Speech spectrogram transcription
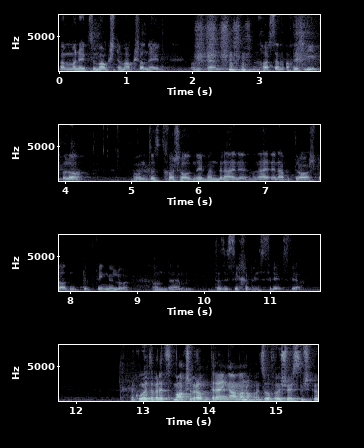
wenn man nicht so magst, dann magst du halt nicht. Und dann kannst du es einfach ein bisschen schleifen lassen. Und das kannst du halt nicht, wenn der eine, wenn einer neben dran steht und den Finger schaut. Und ähm, das ist sicher besser jetzt, ja. Na gut, aber jetzt magst du überhaupt ein Training auch noch? Wenn du so viele Schüsse im Spiel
